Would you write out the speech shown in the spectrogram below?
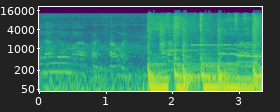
Ang dami na ng mga kwan, tao eh. At ang.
